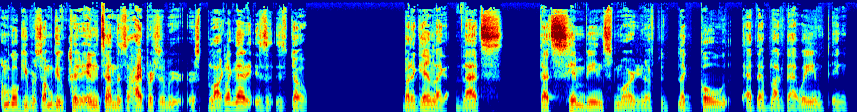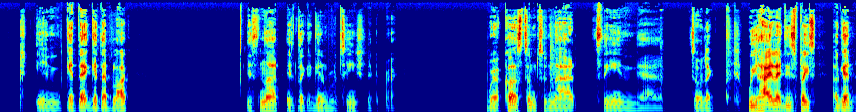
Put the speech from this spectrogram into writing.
I'm a goalkeeper, so I'm gonna give credit anytime there's a high pressure or or block like that is is dope. But again, like that's that's him being smart enough to like go at that block that way and and, and get that get that block. It's not. It's like again routine shit, right? We're accustomed to not seeing that. So like we highlight these plays again.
